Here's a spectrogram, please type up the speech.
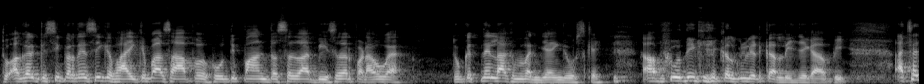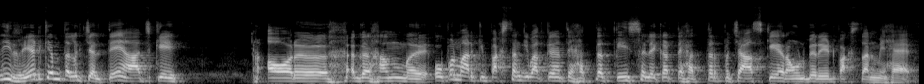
تو اگر کسی پردیسی کے بھائی کے پاس آپ خود ہی پانچ، دس ہزار، بیس ہزار پڑا ہوا ہے، تو کتنے لاکھ بن جائیں گے اس کے؟ آپ خود ہی کیلکولیٹ کر لیجیے گا ابھی۔ اچھا جی ریٹ کے متعلق چلتے ہیں۔ آج کے اور اگر ہم اوپن مارکیٹ پاکستان کی بات کریں، تہتر تیس سے لے کر تہتر پچاس کے اراؤنڈ میں ریٹ پاکستان میں ہے۔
